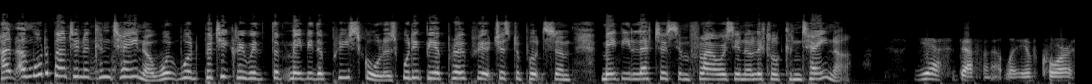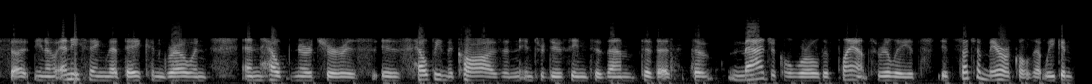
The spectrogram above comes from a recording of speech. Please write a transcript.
and, and what about in a container? Would, would particularly with the, maybe the preschoolers, would it be appropriate just to put some maybe lettuce and flowers in a little container? Yes, definitely. Of course, uh, you know anything that they can grow and and help nurture is is helping the cause and introducing to them to the the magical world of plants. Really, it's it's such a miracle that we can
